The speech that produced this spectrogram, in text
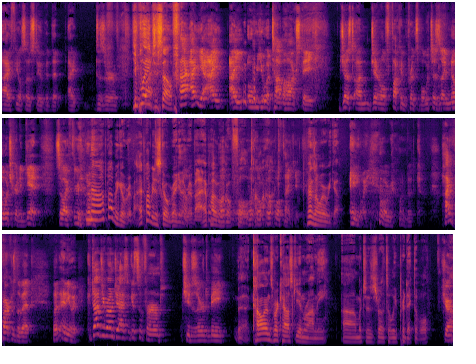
I feel so stupid that I deserve. You played yourself. I, I yeah, I, I owe you a tomahawk steak just on general fucking principle, which is I know what you're going to get, so I threw that. No, I'd probably go ribeye. I'd probably just go regular ribeye. I probably won't go full well, well, tomahawk. well, well, thank you. Depends on where we go. Anyway, Hyde Park is the bet. But anyway, Ketanji Brown Jackson gets confirmed. She deserved to be. Uh, Collins, Murkowski, and Romney, um, which is relatively predictable. Sure.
